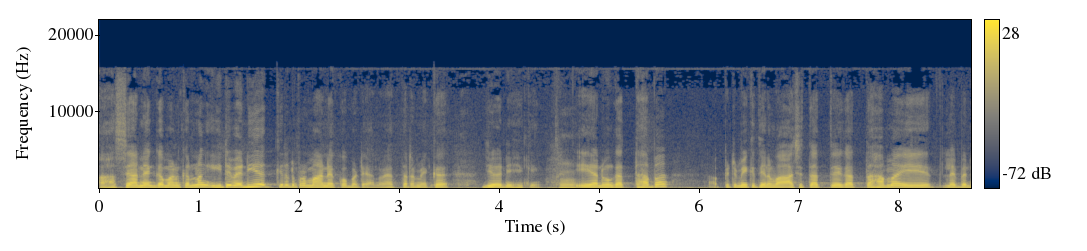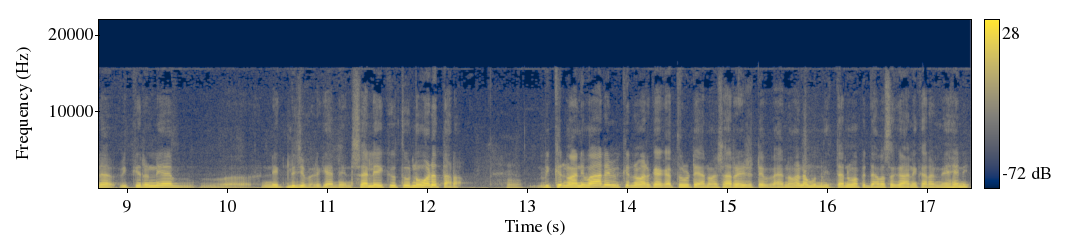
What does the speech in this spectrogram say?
අහස්යානයක් ගමන් කරනම් ඊට වැඩිය කිරණ ප්‍රමාණයක් ඔබට යනවා. ඇත්තට මේක ජර්නි එකකින්. ඒ අනුව ගත්තාම අපිට මේක තියෙන වාසි තත්ත්වය ගත්තාම ඒ ලැබෙන විකිරණය නෙග්ලිජිබල් කියන්නේ සැලකිය යුතු නොවන තරම්. විකරන අනිවාර්යෙන් විකරන වර්ගයක් ඇතුළට යනවා ශරීරයට වෙනවා නමුත් නිතරම අපි දවස ගානේ කරන්නේ නැහෙනි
